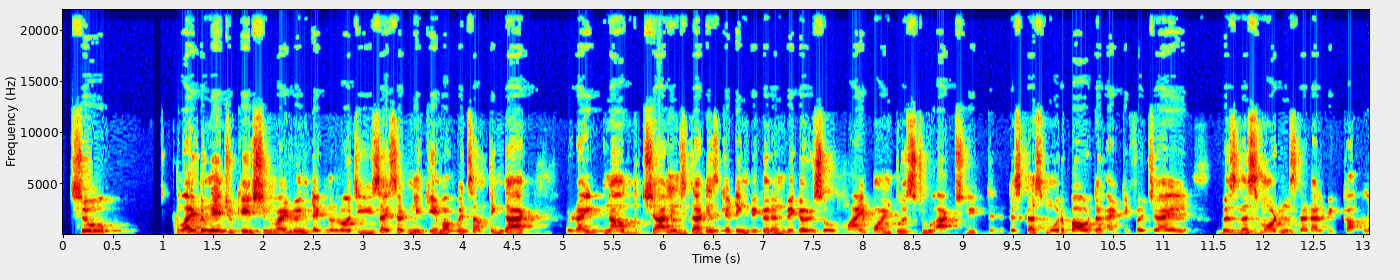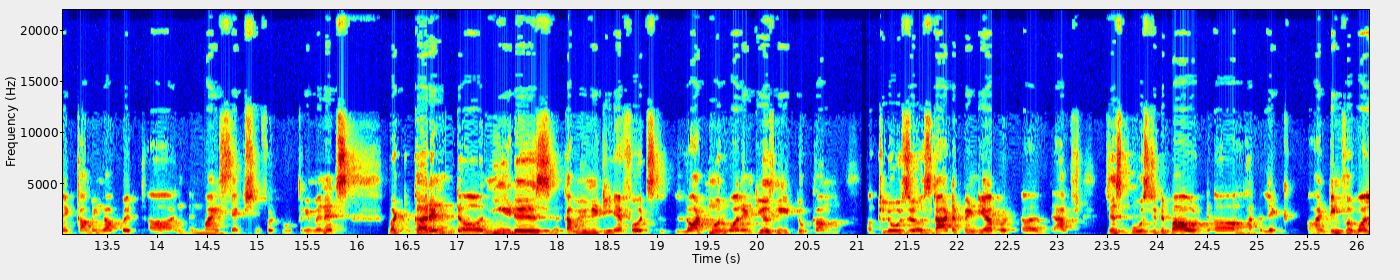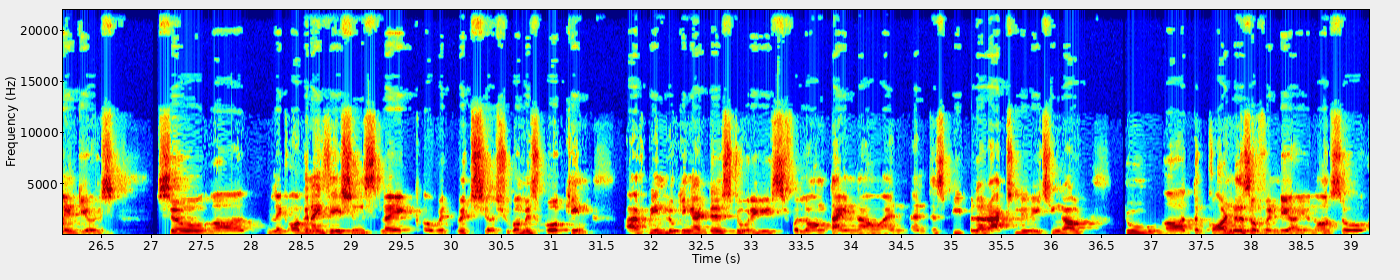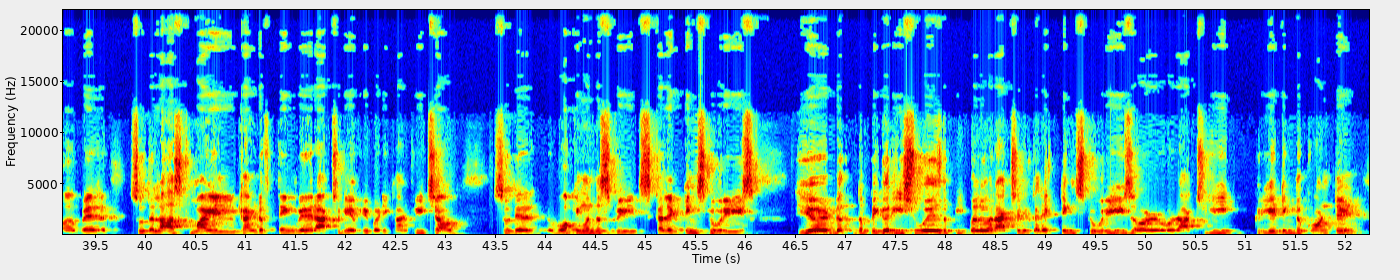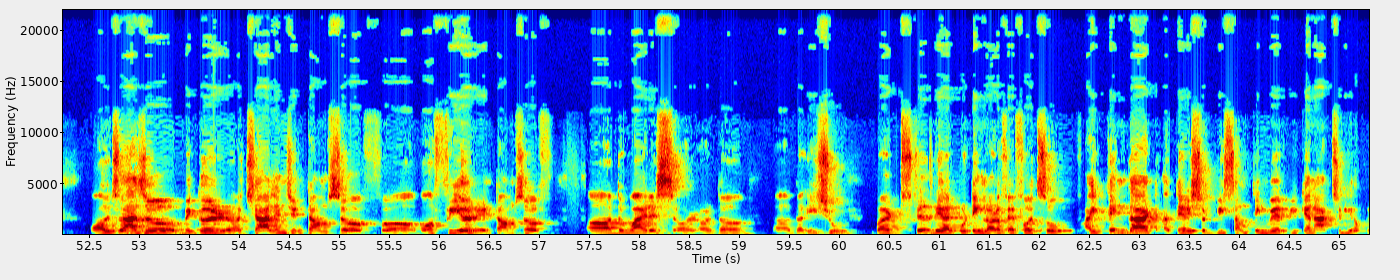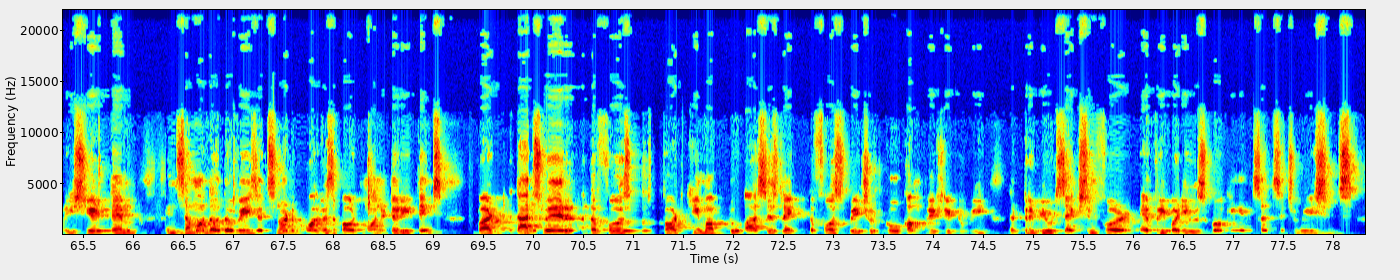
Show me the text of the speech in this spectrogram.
So while doing education, while doing technologies, I suddenly came up with something that right now the challenge that is getting bigger and bigger. So my point was to actually d- discuss more about the anti-fragile business models that I'll be co- like coming up with uh, in, in my section for two three minutes. But current uh, need is community efforts. A lot more volunteers need to come uh, closer. Startup India put, uh, have just posted about uh, like hunting for volunteers. So, uh, like organizations like uh, with which uh, Shubham is working, I've been looking at their stories for a long time now, and and these people are actually reaching out to uh, the corners of India, you know, so uh, where so the last mile kind of thing where actually everybody can't reach out. So they're walking on the streets, collecting stories. Here, the, the bigger issue is the people who are actually collecting stories or, or actually creating the content also has a bigger uh, challenge in terms of uh, or fear in terms of uh, the virus or, or the uh, the issue. But still they are putting a lot of effort. So i think that there should be something where we can actually appreciate them in some of the other ways. It's not always about monetary things but that's where the first thought came up to us is like the first page should go completely to be the tribute section for everybody who's working in such situations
